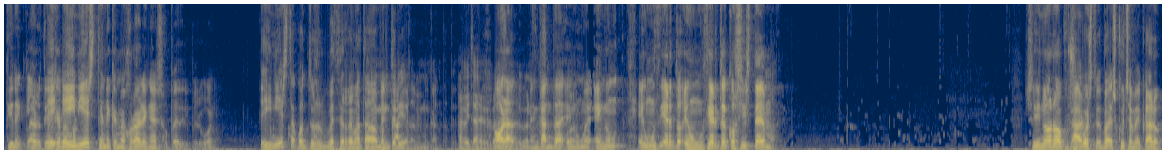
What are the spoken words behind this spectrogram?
tiene, claro, tiene, E- que e mejor- Iniesta- tiene que mejorar en eso, Pedri, pero bueno. e Iniesta ¿cuántas veces remataba A mí me portería? encanta, a mí me encanta. Pedri. A mí también. me parece- Ahora, me me, encanta en un, en, un, en, un cierto, en un cierto ecosistema. Sí, no, no, por Claro. supuesto. Escúchame, claro.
